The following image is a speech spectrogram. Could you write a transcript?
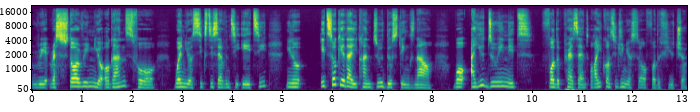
re- restoring your organs for when you're 60, 70, 80? You know, it's okay that you can do those things now, but are you doing it for the present or are you considering yourself for the future?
